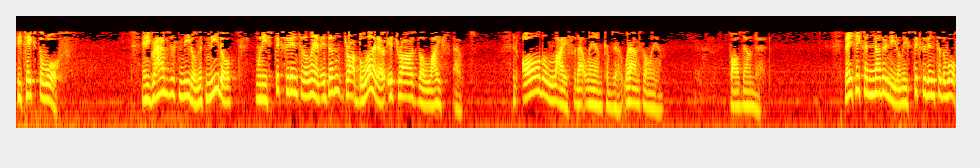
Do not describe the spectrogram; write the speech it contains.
He takes the wolf. And he grabs this needle, and this needle when he sticks it into the lamb, it doesn't draw blood out, it draws the life out. And all the life of that lamb comes out. What happens to the lamb? Falls down dead. Then he takes another needle and he sticks it into the wolf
